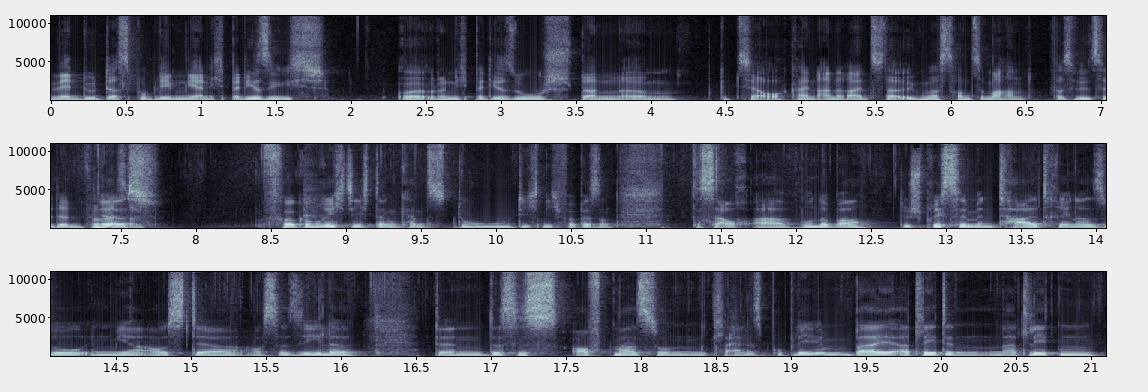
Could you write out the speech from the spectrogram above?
wenn du das Problem ja nicht bei dir siehst oder nicht bei dir suchst, dann ähm, gibt es ja auch keinen Anreiz, da irgendwas dran zu machen. Was willst du denn verbessern? Ja, vollkommen richtig, dann kannst du dich nicht verbessern. Das ist auch ah, wunderbar. Du sprichst den Mentaltrainer so in mir aus der, aus der Seele, denn das ist oftmals so ein kleines Problem bei Athletinnen und Athleten,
